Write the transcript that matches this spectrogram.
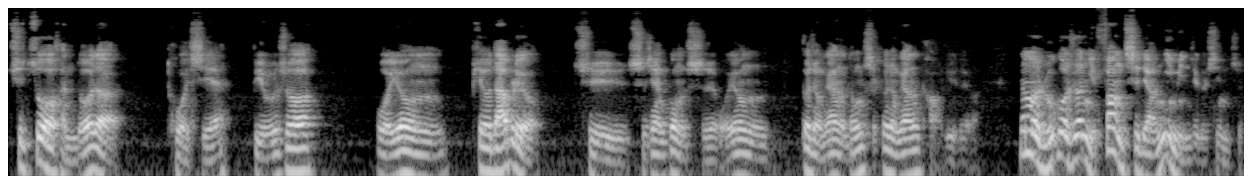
去做很多的妥协？比如说，我用 POW 去实现共识，我用各种各样的东西，各种各样的考虑，对吧？那么，如果说你放弃掉匿名这个性质，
